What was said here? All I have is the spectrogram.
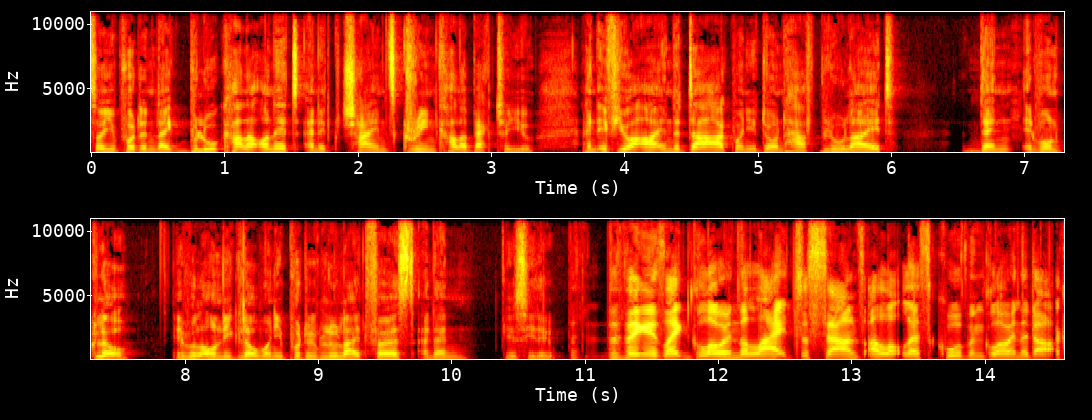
So you put in like blue color on it and it shines green color back to you. And if you are in the dark when you don't have blue light then it won't glow. It will only glow when you put a blue light first and then You see the The thing is, like, glow in the light just sounds a lot less cool than glow in the dark.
